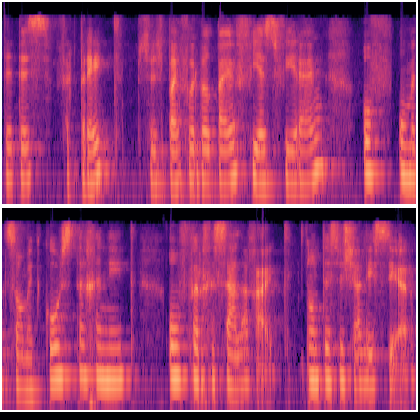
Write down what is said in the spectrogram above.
Dit is vir pret, soos byvoorbeeld by 'n feesviering of om dit saam met kos te geniet of vir geselligheid om te sosialiseer.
